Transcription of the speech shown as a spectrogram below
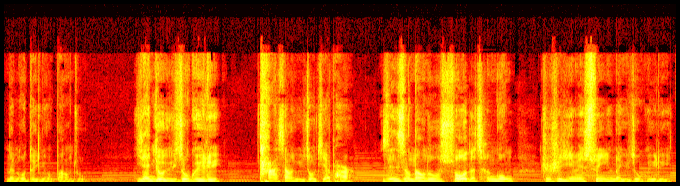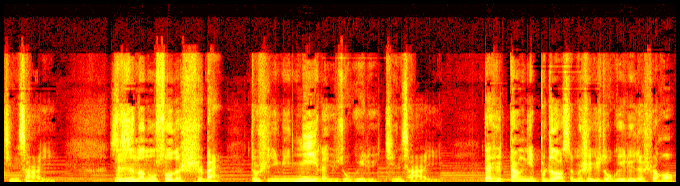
能够对你有帮助。研究宇宙规律，踏上宇宙节拍人生当中所有的成功，只是因为顺应了宇宙规律，仅此而已。人生当中所有的失败，都是因为逆了宇宙规律，仅此而已。但是当你不知道什么是宇宙规律的时候，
